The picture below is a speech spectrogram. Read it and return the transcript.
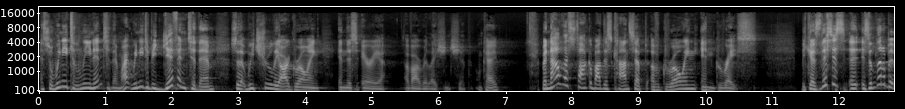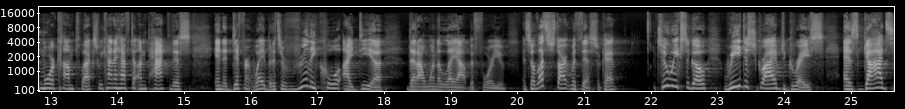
And so we need to lean into them, right? We need to be given to them so that we truly are growing in this area of our relationship, okay? But now let's talk about this concept of growing in grace. Because this is, is a little bit more complex. We kind of have to unpack this in a different way, but it's a really cool idea that I want to lay out before you. And so let's start with this, okay? Two weeks ago, we described grace as God's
